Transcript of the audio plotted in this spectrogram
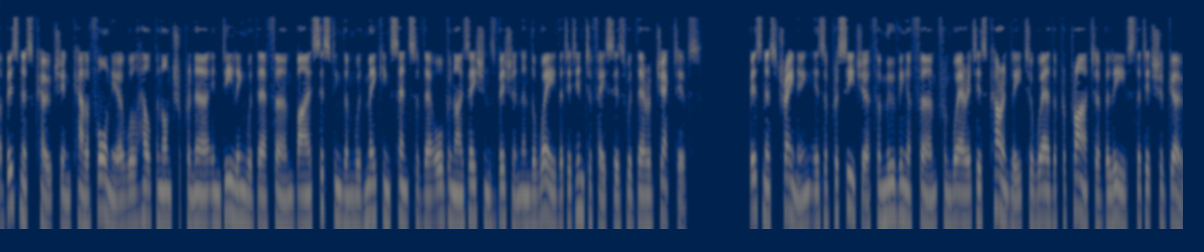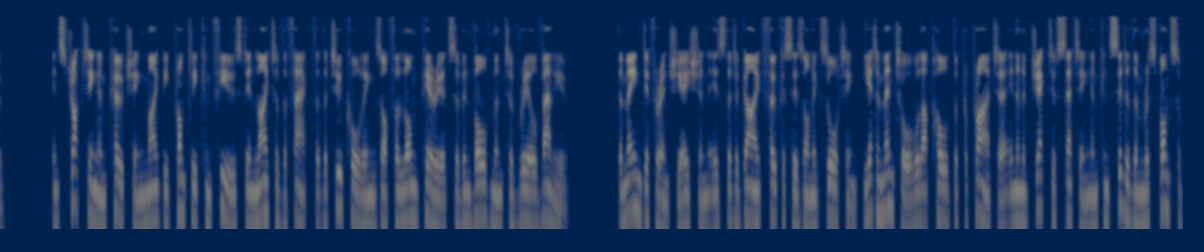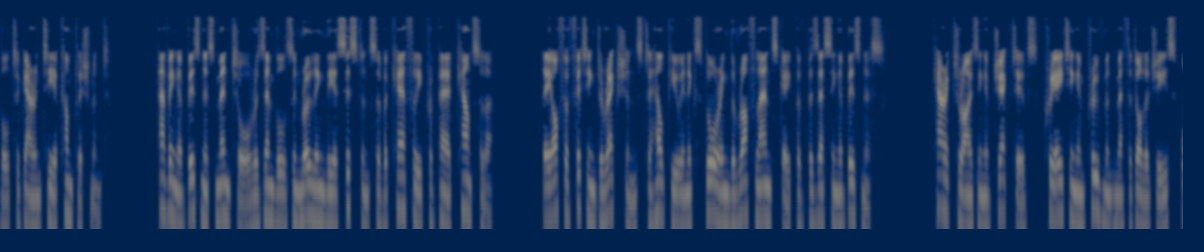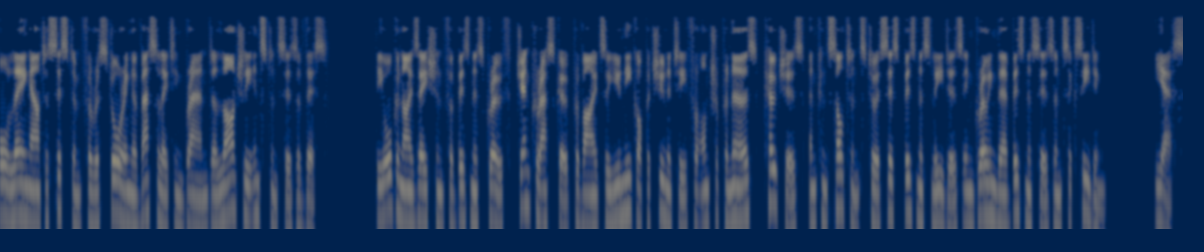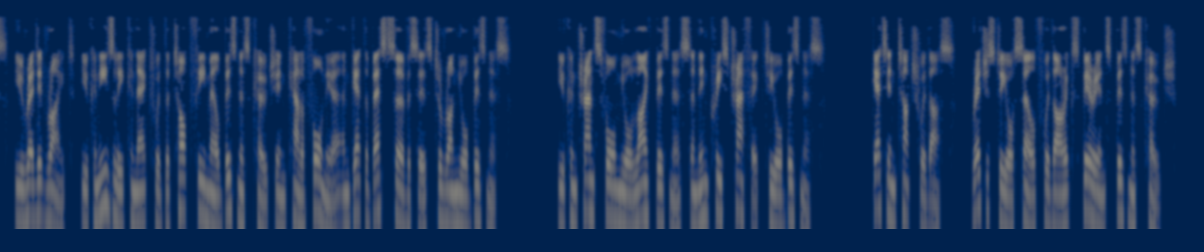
A business coach in California will help an entrepreneur in dealing with their firm by assisting them with making sense of their organization's vision and the way that it interfaces with their objectives. Business training is a procedure for moving a firm from where it is currently to where the proprietor believes that it should go. Instructing and coaching might be promptly confused in light of the fact that the two callings offer long periods of involvement of real value. The main differentiation is that a guide focuses on exhorting, yet a mentor will uphold the proprietor in an objective setting and consider them responsible to guarantee accomplishment. Having a business mentor resembles enrolling the assistance of a carefully prepared counselor. They offer fitting directions to help you in exploring the rough landscape of possessing a business characterizing objectives, creating improvement methodologies, or laying out a system for restoring a vacillating brand are largely instances of this. The Organization for Business Growth, Jenn Carrasco provides a unique opportunity for entrepreneurs, coaches, and consultants to assist business leaders in growing their businesses and succeeding. Yes, you read it right. You can easily connect with the top female business coach in California and get the best services to run your business. You can transform your life business and increase traffic to your business. Get in touch with us. Register yourself with our experienced business coach.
